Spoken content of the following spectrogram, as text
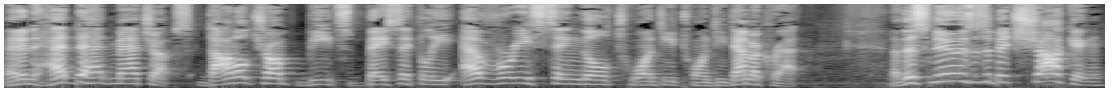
that in head to head matchups, Donald Trump beats basically every single 2020 Democrat. Now, this news is a bit shocking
